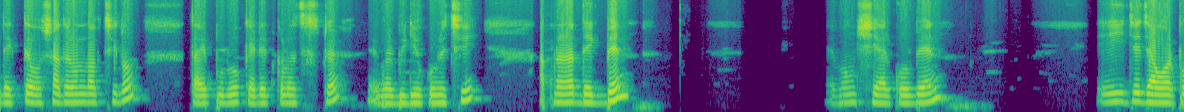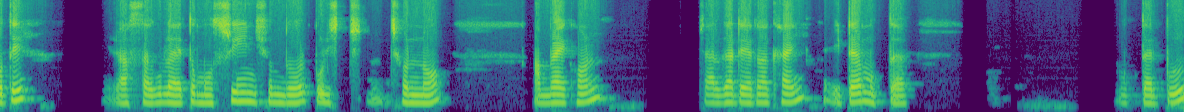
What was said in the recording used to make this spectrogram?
দেখতে অসাধারণ লাগছিল। তাই পুরো ক্যাডেট কলেজটা এবার ভিডিও করেছি। আপনারা দেখবেন এবং শেয়ার করবেন। এই যে যাওয়ার পথে রাস্তাগুলো এত মসৃণ, সুন্দর, পরিচ্ছন্ন, আমরা এখন চারঘাট এলাকায় এটা মুক্তা মুক্তারপুর।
